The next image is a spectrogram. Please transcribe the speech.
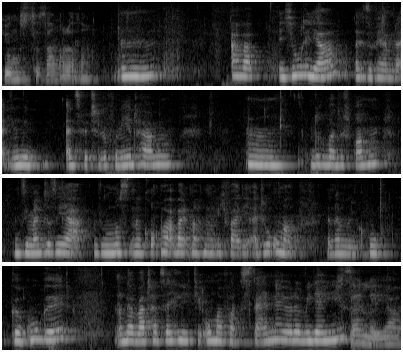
Jungs zusammen oder so. Mhm. Aber Julia, also wir haben da irgendwie, als wir telefoniert haben, mh, drüber gesprochen. Und sie meinte so, ja, wir mussten eine Gruppenarbeit machen und ich war die alte Oma. Dann haben wir gegoog- gegoogelt und da war tatsächlich die Oma von Stanley oder wie der hieß. Stanley, ja.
